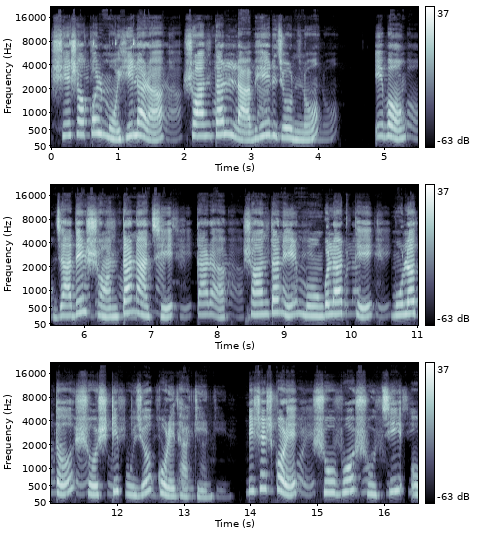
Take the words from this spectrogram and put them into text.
সে সকল মহিলারা সন্তান লাভের জন্য এবং যাদের সন্তান আছে, তারা সন্তানের মঙ্গলার্থে মূলত ষষ্ঠী পুজো করে থাকেন। বিশেষ করে শুভ সূচি ও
